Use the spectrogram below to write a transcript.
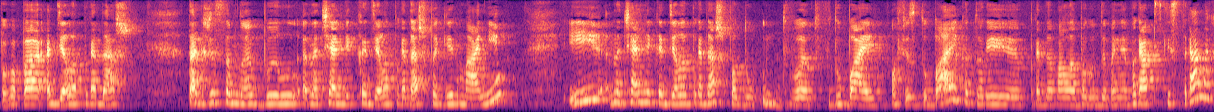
по отдела продаж. Также со мной был начальник отдела продаж по Германии и начальник отдела продаж по Ду в Дубае, офис Дубая, который продавал оборудование в арабских странах.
